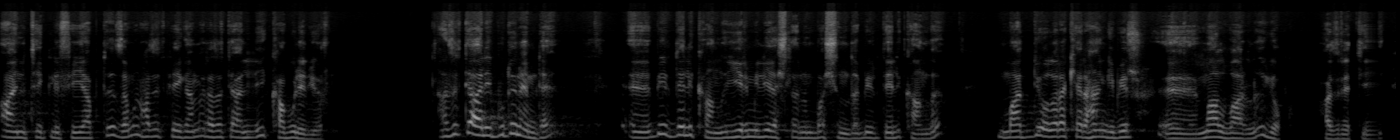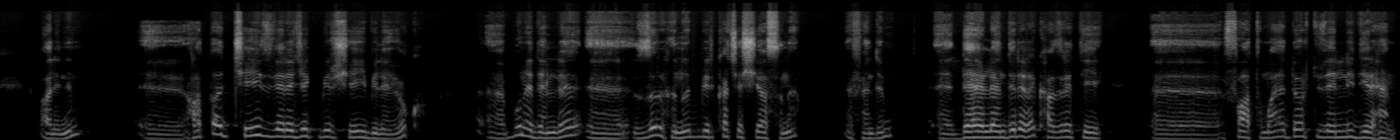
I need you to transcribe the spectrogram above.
aynı teklifi yaptığı zaman Hazreti Peygamber Hazreti Ali'yi kabul ediyor. Hazreti Ali bu dönemde e, bir delikanlı, 20'li yaşlarının başında bir delikanlı, maddi olarak herhangi bir e, mal varlığı yok Hazreti Ali'nin. E, hatta çeyiz verecek bir şeyi bile yok. E, bu nedenle e, zırhını, birkaç eşyasını efendim e, değerlendirerek Hazreti e, Fatıma'ya 450 dirhem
